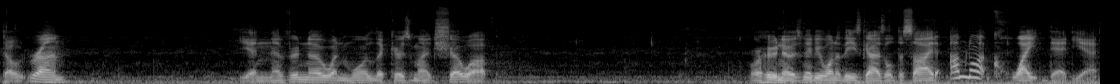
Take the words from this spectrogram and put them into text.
Don't run. You never know when more lickers might show up. Or who knows, maybe one of these guys will decide, I'm not quite dead yet.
